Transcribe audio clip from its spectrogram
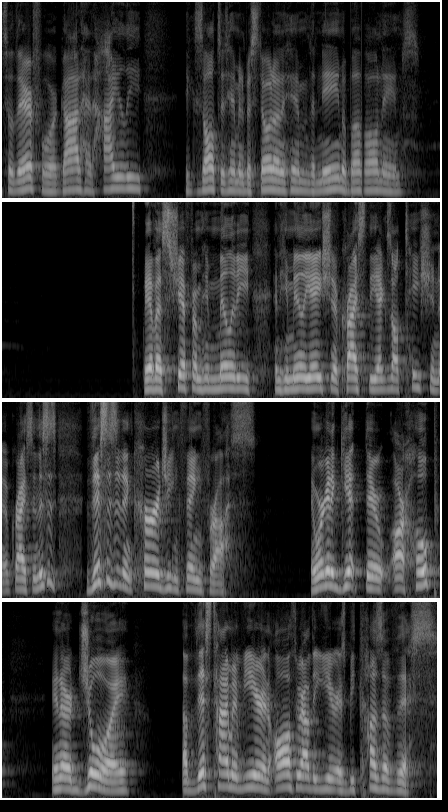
So, therefore, God had highly exalted him and bestowed on him the name above all names. We have a shift from humility and humiliation of Christ to the exaltation of Christ. And this is, this is an encouraging thing for us. And we're going to get there. Our hope and our joy of this time of year and all throughout the year is because of this.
